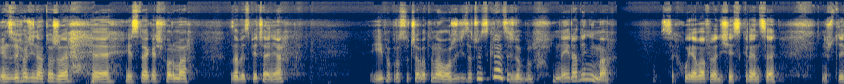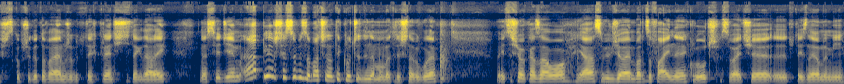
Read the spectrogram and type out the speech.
Więc wychodzi na to, że e, jest to jakaś forma zabezpieczenia i po prostu trzeba to nałożyć i zacząć skręcać, no bo innej rady nie ma. Se chuja wafla dzisiaj skręcę. Już tutaj wszystko przygotowałem, żeby tutaj wkręcić i tak dalej. No stwierdziłem, a pierwsze sobie zobaczę na te klucze dynamometryczne w ogóle. No i co się okazało? Ja sobie wziąłem bardzo fajny klucz. Słuchajcie, y, tutaj znajomy mi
